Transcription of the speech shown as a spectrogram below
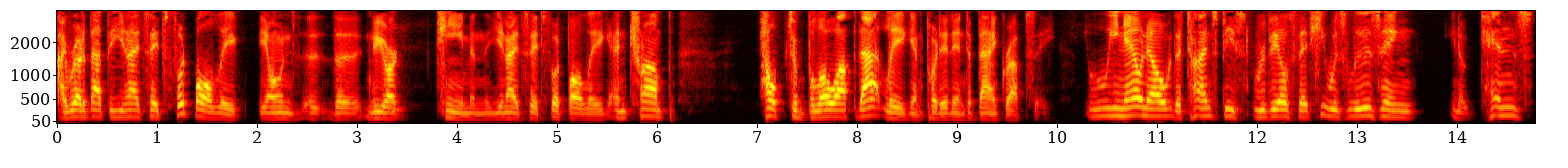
I wrote about the United States Football League. He owned the, the New York team in the United States Football League, and Trump helped to blow up that league and put it into bankruptcy. We now know the Times piece reveals that he was losing, you know, tens,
